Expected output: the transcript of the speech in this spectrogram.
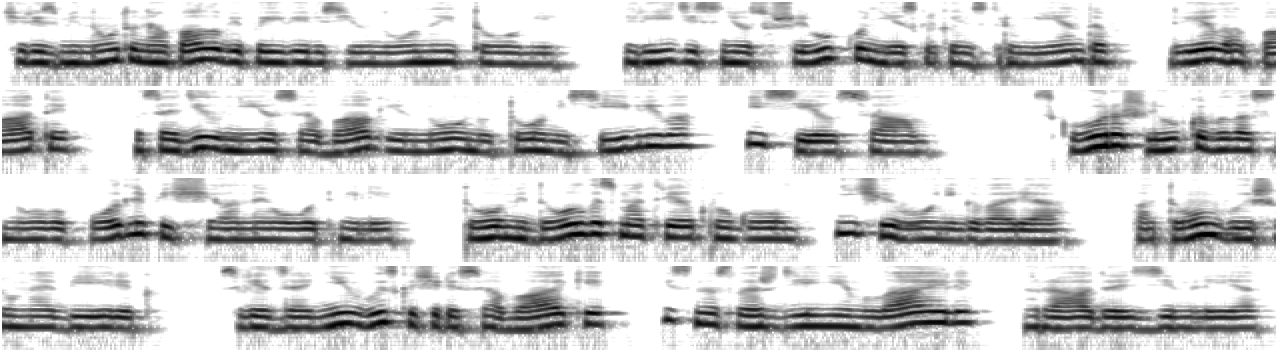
Через минуту на палубе появились Юнона и Томи. Риди снес в шлюпку несколько инструментов, две лопаты, посадил в нее собак Юнону, Томи, Сигрева и сел сам. Скоро шлюпка была снова подле песчаной отмели. Томи долго смотрел кругом, ничего не говоря. Потом вышел на берег. Вслед за ним выскочили собаки и с наслаждением лаяли, радуясь земле.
